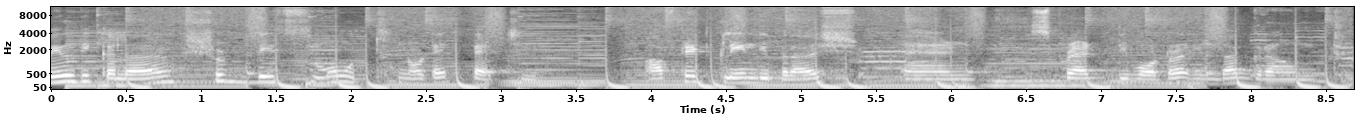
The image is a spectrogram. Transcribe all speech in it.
Fill the color should be smooth, not a patchy. After it clean the brush and spread the water in the ground.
